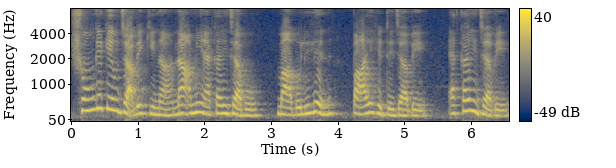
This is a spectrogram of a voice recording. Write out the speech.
সঙ্গে কেউ যাবে কিনা না, আমি একাই যাব। মা বলিলেন, পায়ে হেঁটে যাবে, একাই যাবে।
